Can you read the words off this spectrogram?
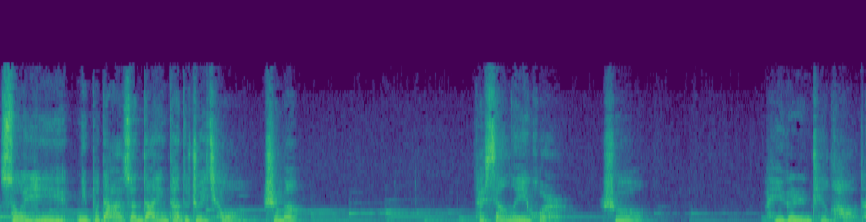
所以你不打算答应他的追求是吗？他想了一会儿，说：“一个人挺好的，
